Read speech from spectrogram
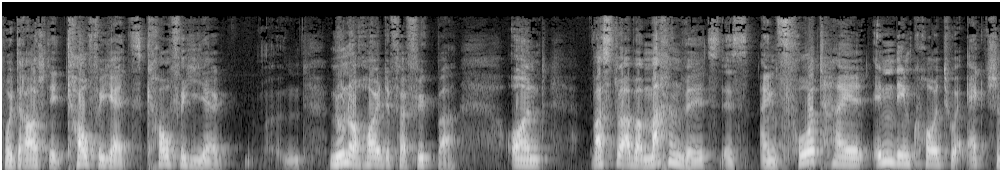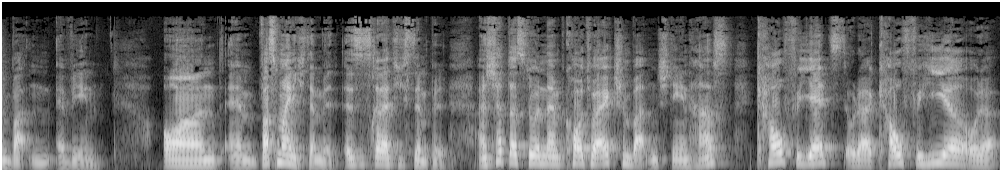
wo drauf steht, kaufe jetzt, kaufe hier, nur noch heute verfügbar. Und was du aber machen willst, ist einen Vorteil in dem Call to Action Button erwähnen. Und ähm, was meine ich damit? Es ist relativ simpel. Anstatt dass du in deinem Call to Action Button stehen hast, kaufe jetzt oder kaufe hier oder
